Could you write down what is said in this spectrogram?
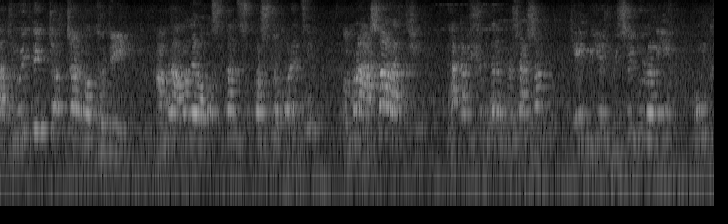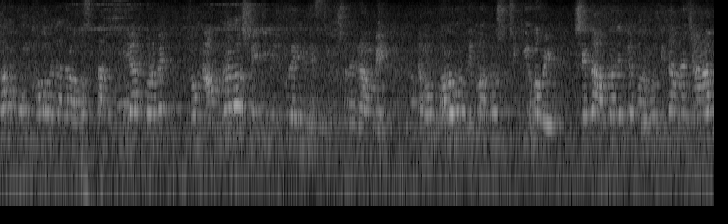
রাজনৈতিক চর্চার মধ্য দিয়ে আমরা আমাদের অবস্থান স্পষ্ট করেছি। আমরা আশা রাখছি ঢাকা বিশ্ববিদ্যালয় প্রশাসন এই বিশেষ বিষয়গুলো নিয়ে পুঙ্খানুপুঙ্খভাবে তাদের অবস্থান ক্লিয়ার করবে এবং আপনারাও সেই জিনিসগুলো ইনভেস্টিগেশনে নামবেন। এবং পরবর্তী কর্মসূচি কি হবে সেটা আপনাদেরকে পরবর্তীতে আমরা জানাব,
